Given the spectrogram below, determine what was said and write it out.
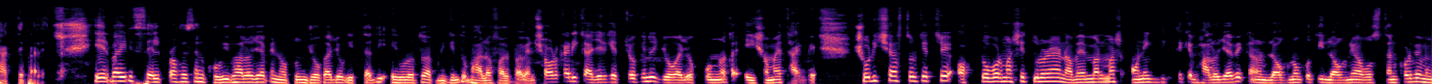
থাকতে পারে। এর বাইরে সেলফ প্রফেশন খুবই ভালো যাবে নতুন যোগাযোগ ইত্যাদি, এগুলোতেও আপনি কিন্তু ভালো ফল পাবেন। সরকারি কাজের ক্ষেত্রেও কিন্তু যোগাযোগ পূর্ণতা এই সময় থাকবে। শরীর স্বাস্থ্যের ক্ষেত্রে অক্টোবর মাসের তুলনায় নভেম্বর মাস অনেক দিক থেকে ভালো যাবে, কারণ লগ্নপতি লগ্নে অবস্থান করবে এবং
